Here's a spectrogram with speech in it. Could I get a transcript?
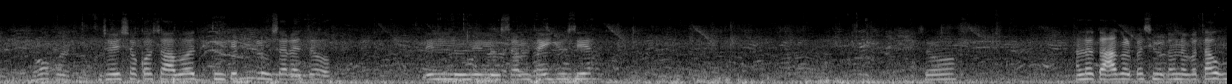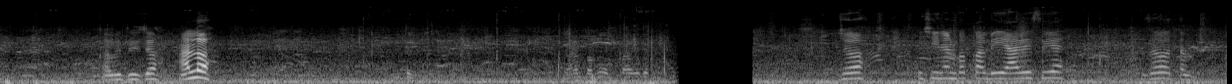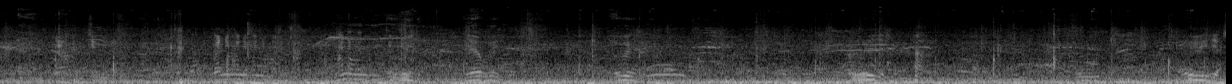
જોઈ શકો છો આ બધું કેટલું સરસ, જો. લીલું લીલું થઈ ગયું છે. જો. હાલો, તો આગળ પછી હું તમને બતાવું. આ બધું જો. હાલો. જો, ખુશીના પપ્પા બે આવે છે. જો તમે.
